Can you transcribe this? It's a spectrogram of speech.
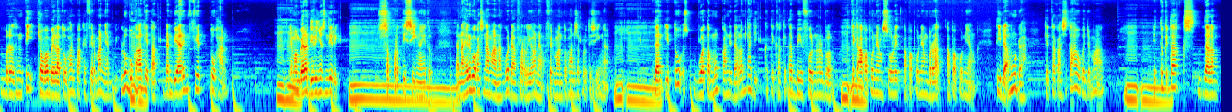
berhenti coba bela Tuhan pakai firmannya. Lu buka Alkitab dan biarin fit Tuhan Hmm. yang membela dirinya sendiri. Hmm. Seperti singa itu. Dan akhirnya gue kasih nama anak gue Davar Lionel, firman Tuhan seperti singa. Hmm. Dan itu gue temukan di dalam tadi ketika kita be vulnerable. Ketika apa pun yang sulit, apa pun yang berat, apa pun yang tidak mudah, kita kasih tahu ke jemaat. Hmm. Itu kita dalam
